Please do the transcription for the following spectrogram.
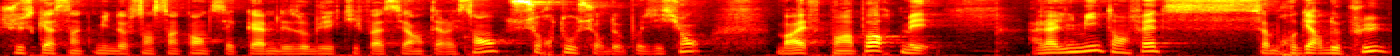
jusqu'à 5950, c'est quand même des objectifs assez intéressants, surtout sur deux positions. Bref, peu importe, mais à la limite, en fait, ça me regarde plus,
